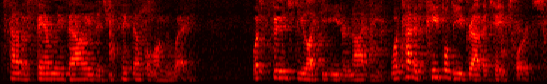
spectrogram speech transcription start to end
It's kind of a family value that you picked up along the way. What foods do you like to eat or not eat? What kind of people do you gravitate towards?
